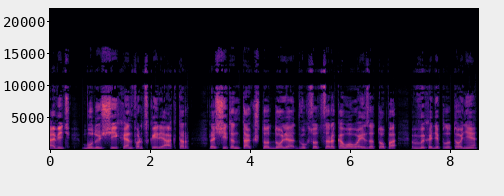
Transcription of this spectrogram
А ведь будущий Хэнфордский реактор рассчитан так, что доля 240-го изотопа в выходе плутония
